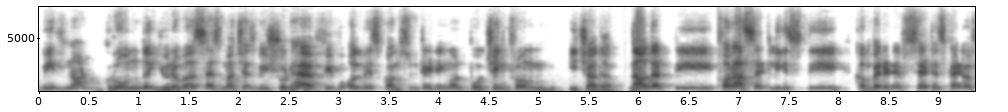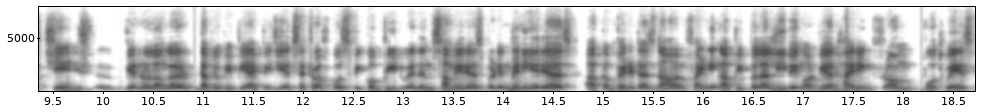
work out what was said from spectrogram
we've not grown the universe as much as we should have. We've always concentrating on poaching from each other. Now that the, for us at least, the competitive set has kind of changed. We're no longer WPP, IPG, etc. Of course, we compete with in some areas, but in many areas, our competitors now I'm finding our people are leaving or we are hiring from both ways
